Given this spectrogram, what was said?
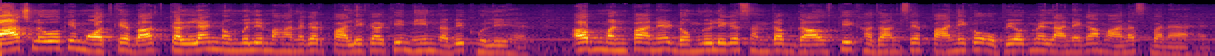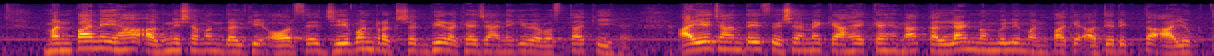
पाँच लोगों की मौत के बाद कल्याण डोंबिवली महानगर पालिका की नींद अभी खुली है। अब मनपा ने डोंबिवली के संदप गाँव की खदान से पानी को उपयोग में लाने का मानस बनाया है। मनपा ने यहाँ अग्निशमन दल की ओर से जीवन रक्षक भी रखे जाने की व्यवस्था की है। आइए जानते इस विषय में क्या है कहना कल्याण डोंबिवली मनपा के अतिरिक्त आयुक्त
